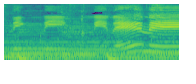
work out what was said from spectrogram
Ning Ning ni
